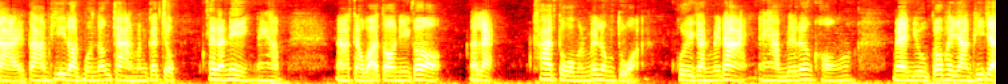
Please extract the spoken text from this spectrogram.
จ่ายตามที่ดอทมุนต้องการมันก็จบแค่นั้นเองนะครับนะแต่ว่าตอนนี้ก็นั่นแหละค่าตัวมันไม่ลงตัวคุยกันไม่ได้นะครับ ในเรื่องของแมนยูก็พยายามที่จะ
